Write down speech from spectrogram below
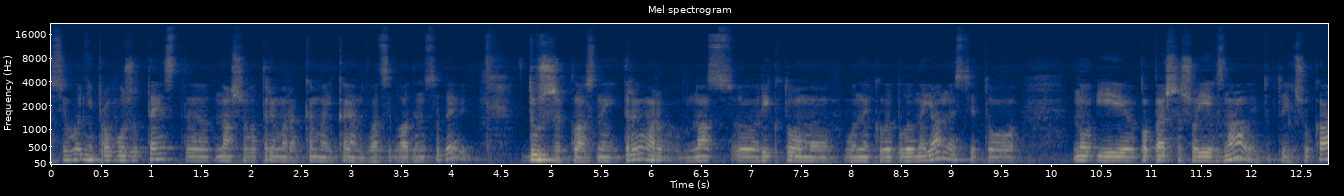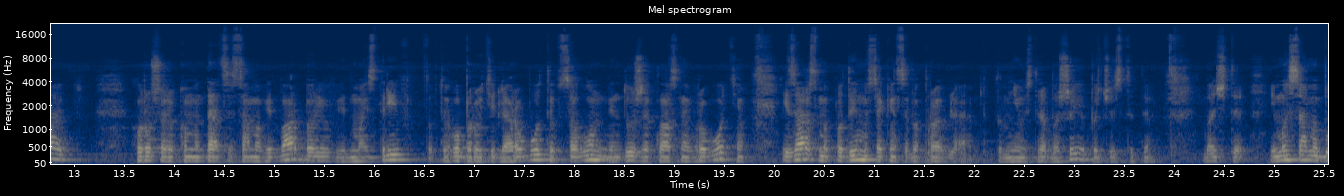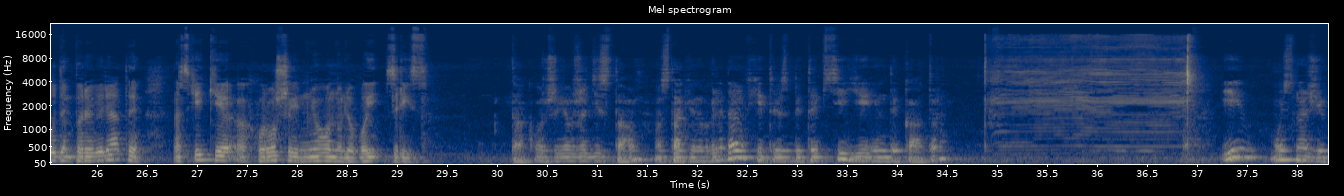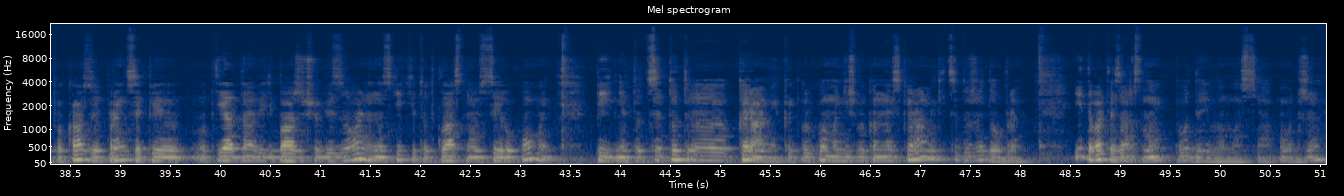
Сьогодні проводжу тест е, нашого тримера KMI KM2299. Дуже класний тример. У нас е, рік тому вони коли були в наявності, то ну і по-перше, що їх знали, тобто їх шукають. Хороша рекомендація саме від барберів, від майстрів. Тобто його беруть і для роботи в салон. Він дуже класний в роботі. І зараз ми подивимося, як він себе проявляє. Тобто мені ось треба шию почистити. Бачите, і ми саме будемо перевіряти, наскільки е, хороший в нього нульовий зріз. Так, отже, я вже дістав. Ось так він виглядає. Вхід USB Type-C, є індикатор. І ось ножі показую. В принципі, от я навіть бачу візуально, наскільки тут класно ось цей рухомий піднято. Це тут е, кераміка. Рухомий ніж виконаний з кераміки, це дуже добре. І давайте зараз ми подивимося. Отже.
